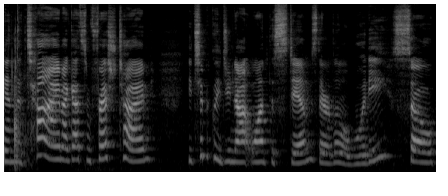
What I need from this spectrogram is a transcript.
Then the thyme, I got some fresh thyme. You typically do not want the stems. They're a little woody. So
